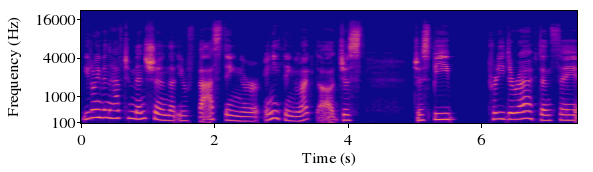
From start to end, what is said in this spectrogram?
You don't even have to mention that you're fasting or anything like that. Just just be pretty direct and say,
